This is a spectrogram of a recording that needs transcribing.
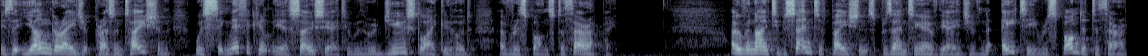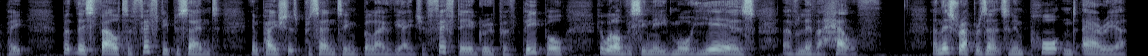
is that younger age at presentation was significantly associated with reduced likelihood of response to therapy. Over 90% of patients presenting over the age of 80 responded to therapy, but this fell to 50% in patients presenting below the age of 50, a group of people who will obviously need more years of liver health. And this represents an important area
